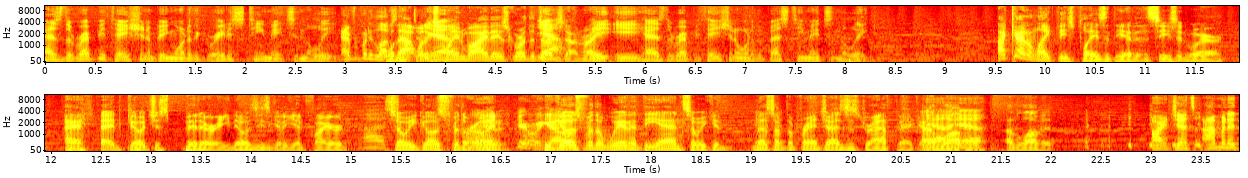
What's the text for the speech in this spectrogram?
has the reputation of being one of the greatest teammates in the league. Everybody loves well, that would dude. Yeah. explain why they scored the Yeah, touchdown, right? He, he has the reputation of one of the best teammates in the league. I kind of like these plays at the end of the season where a head coach is bitter. He knows he's going to get fired, ah, so he goes for the win. Here we he go. goes for the win at the end, so he could mess up the franchise's draft pick. I Yeah, love yeah. it. I love it. All right, gents, I'm gonna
